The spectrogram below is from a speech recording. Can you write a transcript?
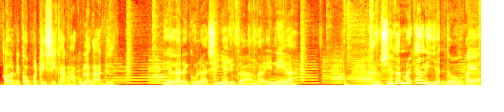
kalau di kompetisi karena aku bilang nggak adil Iyalah regulasinya juga enggak ini ya. Harusnya kan mereka lihat dong kayak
